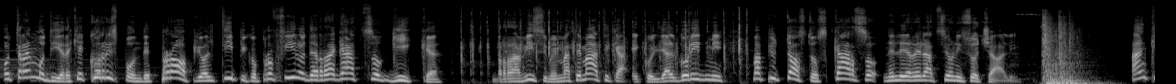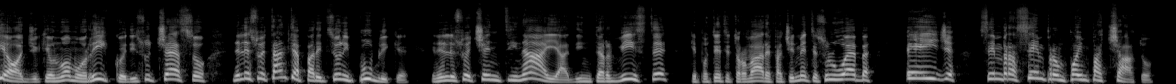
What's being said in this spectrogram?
Potremmo dire che corrisponde proprio al tipico profilo del ragazzo geek, bravissimo in matematica e con gli algoritmi, ma piuttosto scarso nelle relazioni sociali. Anche oggi che è un uomo ricco e di successo, nelle sue tante apparizioni pubbliche e nelle sue centinaia di interviste, che potete trovare facilmente sul web, Page sembra sempre un po' impacciato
